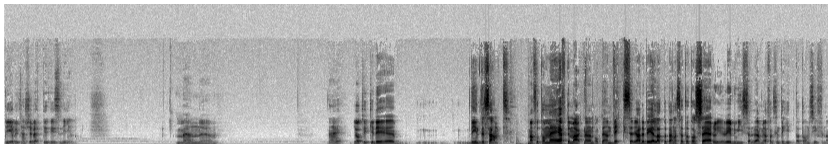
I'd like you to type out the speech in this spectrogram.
det är väl kanske vettigt visserligen. Men... Eh, Nej, jag tycker det... Det är intressant. Man får ta med eftermarknaden och den växer. Jag hade velat på ett annat sätt att de särredovisade det men jag har faktiskt inte hittat de siffrorna.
